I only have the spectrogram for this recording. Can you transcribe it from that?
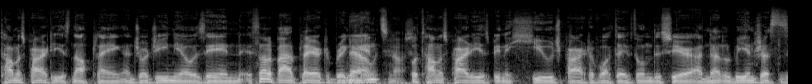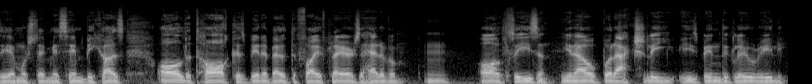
Thomas Partey is not playing and Jorginho is in. It's not a bad player to bring No, in. it's not. But Thomas Partey has been a huge part of what they've done this year, and that'll be interesting to see how much they miss him because all the talk has been about the five players ahead of him Mm. all season. You know, but actually he's been the glue really.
